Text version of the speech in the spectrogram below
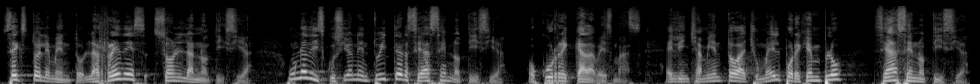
Sexto elemento, las redes son la noticia. Una discusión en Twitter se hace noticia, ocurre cada vez más. El linchamiento a Chumel, por ejemplo, se hace noticia.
